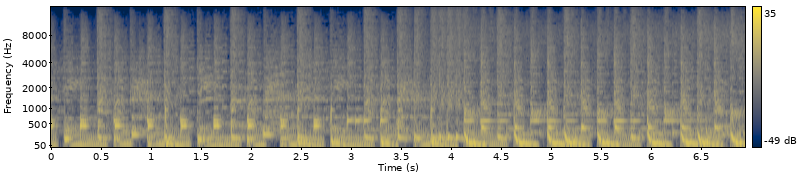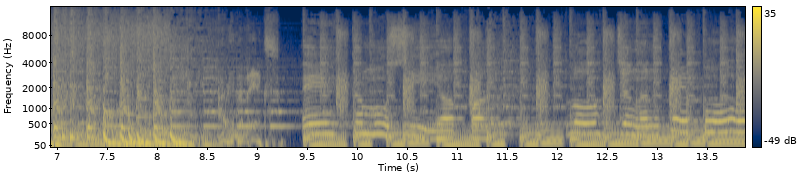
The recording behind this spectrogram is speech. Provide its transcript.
Eh, siapa? Loh jangan kepo.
